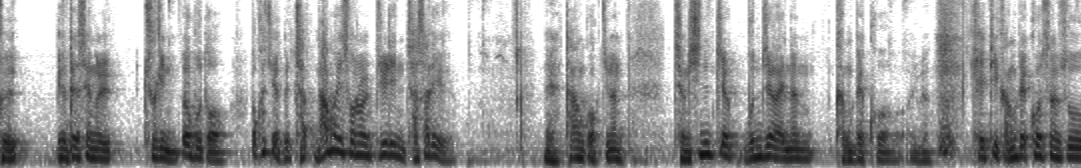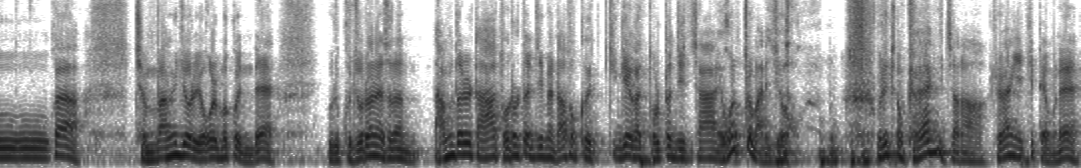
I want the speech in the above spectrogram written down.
그 여대생을 죽인 어부도 똑같이 그 남의 손을 빌린 자살이에요. 네, 다음 곡지는 정신적 문제가 있는 강백호, 아니면 KT 강백호 선수가 전방위적으로 욕을 먹고 있는데, 우리 구조론에서는 남들 다 돌을 던지면 나도 그 낑개가 돌 던지자. 이건 좀 아니죠. 우리 좀 교양이 있잖아. 교양이 있기 때문에,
